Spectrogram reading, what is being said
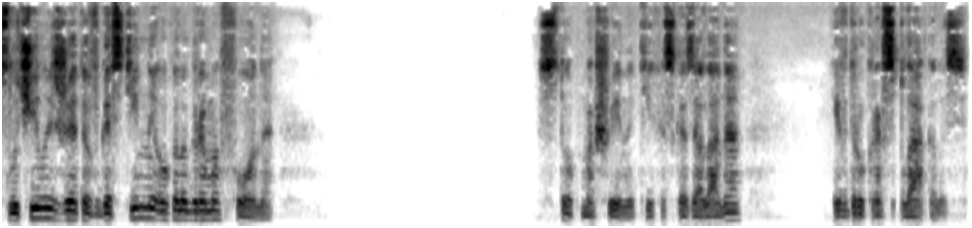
Случилось же это в гостиной около граммофона. «Стоп, машина!» — тихо сказала она, и вдруг расплакалась.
